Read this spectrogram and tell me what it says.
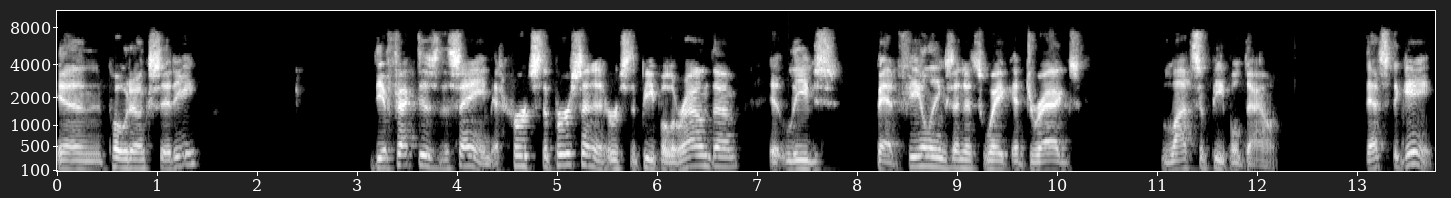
in Podunk City the effect is the same. It hurts the person, it hurts the people around them, it leaves bad feelings in its wake, it drags lots of people down. That's the game.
